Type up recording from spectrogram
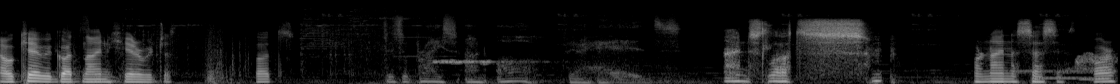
Okay, we got nine here. We just slots. There's a price on all their heads. Nine slots for nine assassins. Or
